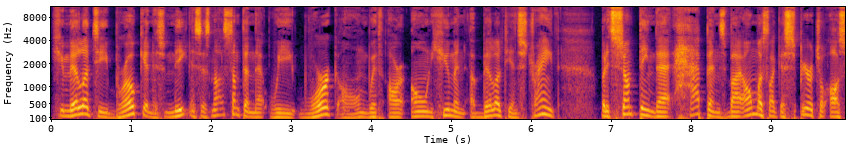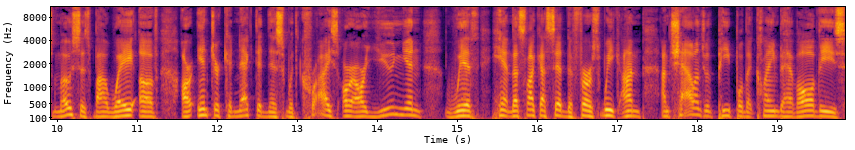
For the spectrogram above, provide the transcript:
humility, brokenness, meekness is not something that we work on with our own human ability and strength, but it's something that happens by almost like a spiritual osmosis by way of our interconnectedness with Christ or our union with Him. That's like I said the first week. I'm I'm challenged with people that claim to have all these,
